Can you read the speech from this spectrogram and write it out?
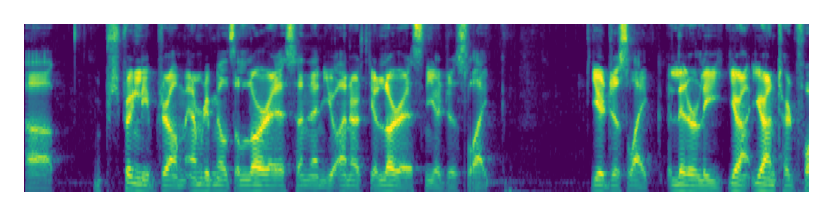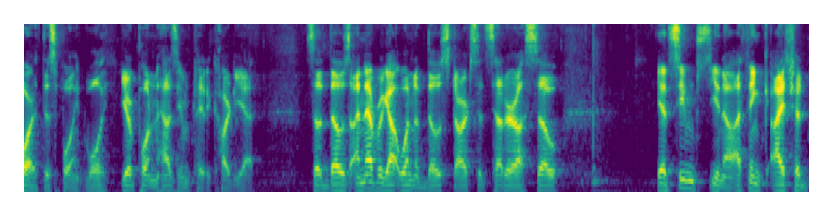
uh, springleaf drum Emry mills aluris and then you unearth your Lurrus and you're just like you're just like literally you're on, you're on turn four at this point well your opponent hasn't even played a card yet so those i never got one of those starts etc so it seems you know i think i should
